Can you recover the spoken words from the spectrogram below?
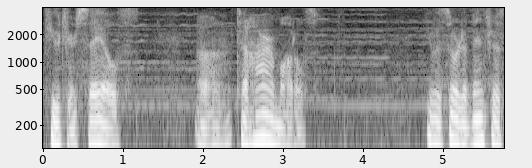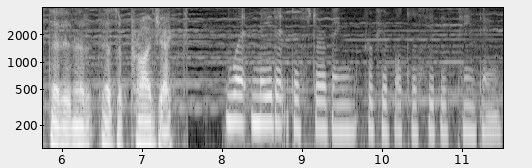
future sales uh, to hire models. He was sort of interested in it as a project. What made it disturbing for people to see these paintings?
